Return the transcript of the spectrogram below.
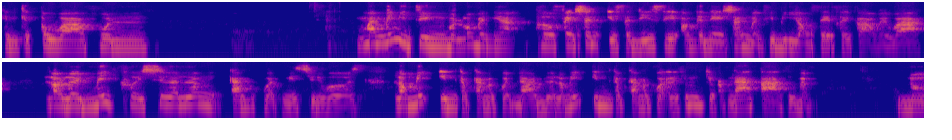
เห็นแก่ตัวคน มันไม่มีจริงบนโลกใบนี้ perfection is a disease of the nation เหมือนที่บียองเซ่เคยกล่าวไว้ว่า เราเลยไม่เคยเชื่อเรื่องการประกวด Miss Universe เราไม่อินกับการประกวดดาวเดือน เราไม่อินกับการประกวดอะไรที่มันเกี่ยวกับหน้าตาคือแบบ no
